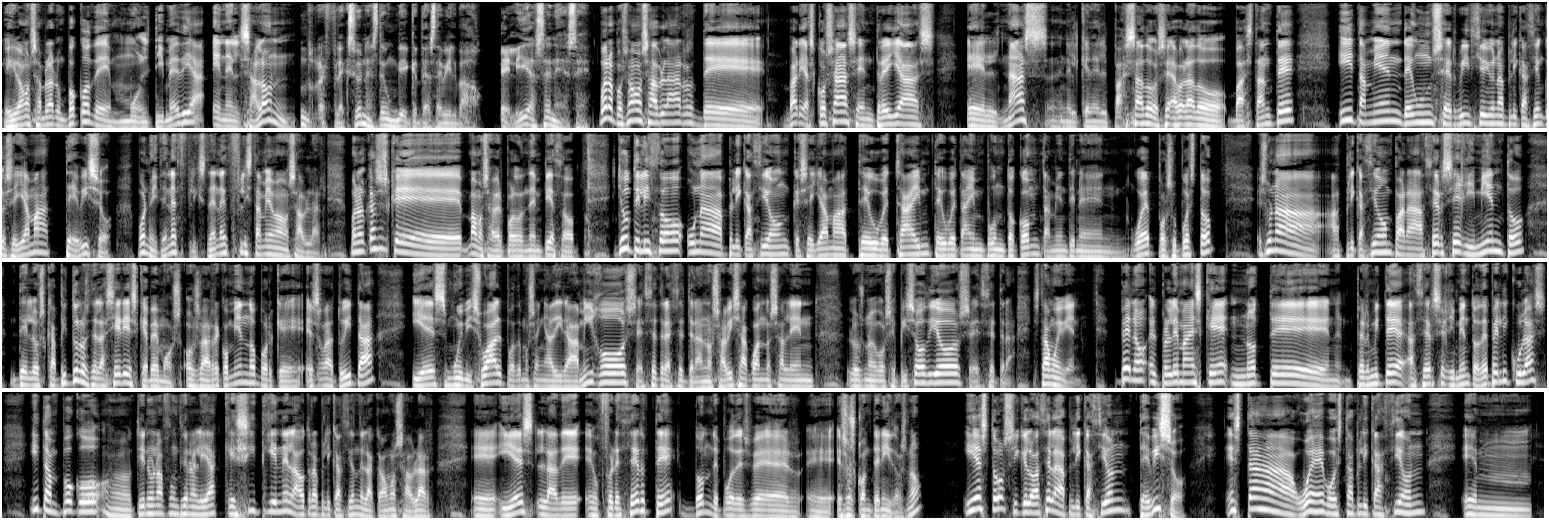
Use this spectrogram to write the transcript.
Y hoy vamos a hablar un poco de multimedia en el salón. Reflexiones de un geek desde Bilbao. Elías NS. Bueno, pues vamos a hablar de varias cosas, entre ellas el NAS, en el que en el pasado se ha hablado bastante, y también de un servicio y una aplicación que se llama Teviso. Bueno, y de Netflix, de Netflix también vamos a hablar. Bueno, el caso es que vamos a ver por dónde empiezo. Yo utilizo una aplicación que se llama TVTime, tvtime.com, también tienen web, por supuesto. Es una aplicación para hacer seguimiento de los capítulos de las series que vemos. Os la recomiendo porque es gratuita y es muy visual, podemos añadir a amigos, etcétera, etcétera. Nos avisa cuando salen los nuevos episodios, etcétera. Está muy bien. Pero el problema es que no te permite hacer seguimiento de películas y tampoco uh, tiene una funcionalidad que sí tiene la otra aplicación de la que vamos a hablar. Eh, y es la de ofrecerte dónde puedes ver eh, esos contenidos, ¿no? Y esto sí que lo hace la aplicación Teviso. Esta web o esta aplicación eh,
